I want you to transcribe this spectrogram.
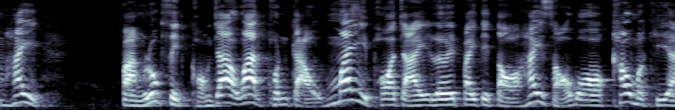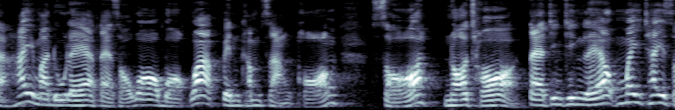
ำให้ ฝั่งลูกศิษย์ของเจ้าวาดคนเก่าไม่พอใจเลยไปติดต่อให้สวเข้ามาเคลียร์ให้มาดูแล แต่สวบอกว่าเป็นคำสั่งของสนช แต่จริงๆ แล้วไม่ใช่ส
